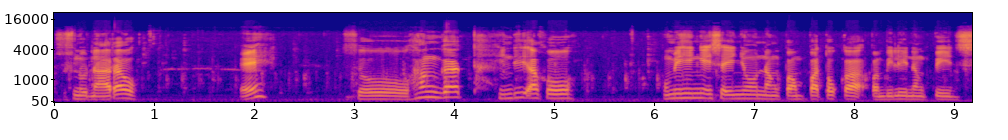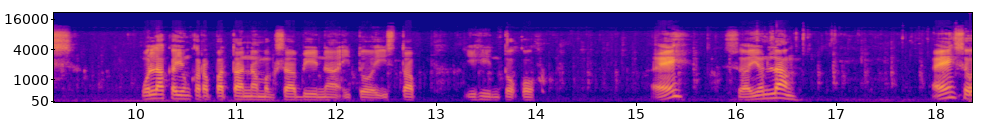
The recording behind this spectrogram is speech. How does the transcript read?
Susunod na araw. Eh? So hanggat hindi ako humihingi sa inyo ng pampatoka, pambili ng page, wala kayong karapatan na magsabi na ito ay stop, ihinto ko. Eh? So ayun lang. Eh, so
